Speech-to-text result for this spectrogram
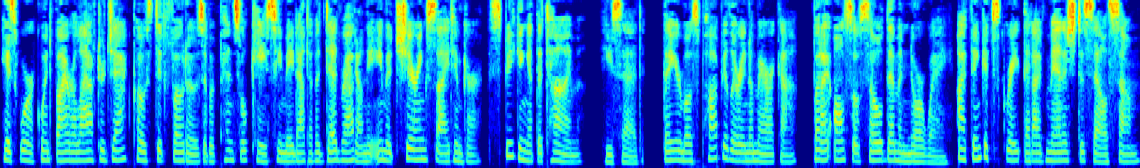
His work went viral after Jack posted photos of a pencil case he made out of a dead rat on the image sharing site Imgur. Speaking at the time, he said, They are most popular in America, but I also sold them in Norway. I think it's great that I've managed to sell some.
